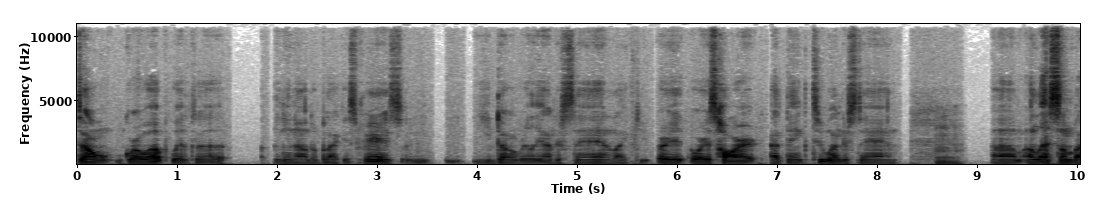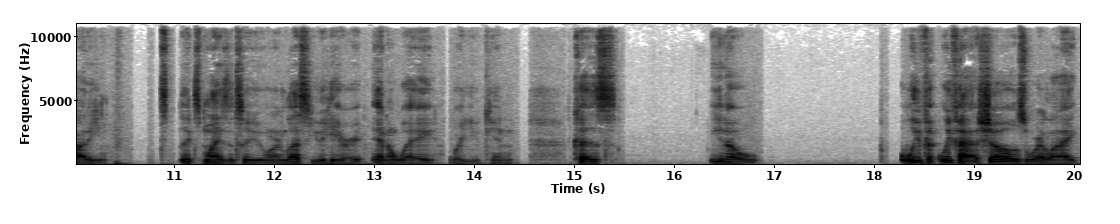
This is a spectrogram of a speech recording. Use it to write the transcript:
don't grow up with the you know the black experience you, you don't really understand like you- or or it's hard I think to understand Hmm. um, unless somebody t- explains it to you or unless you hear it in a way where you can because you know we've we've had shows where like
